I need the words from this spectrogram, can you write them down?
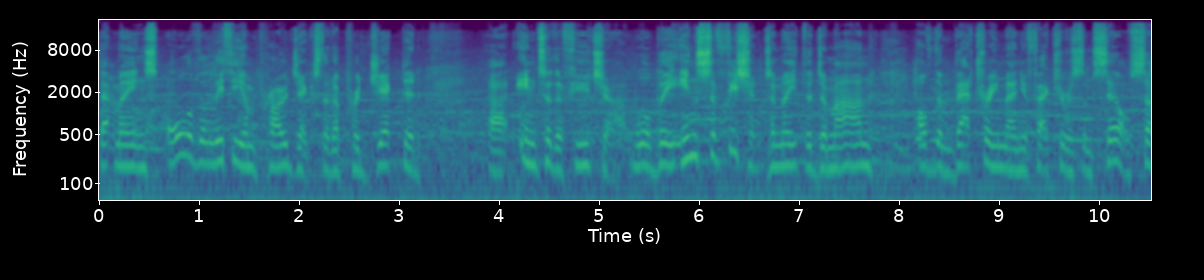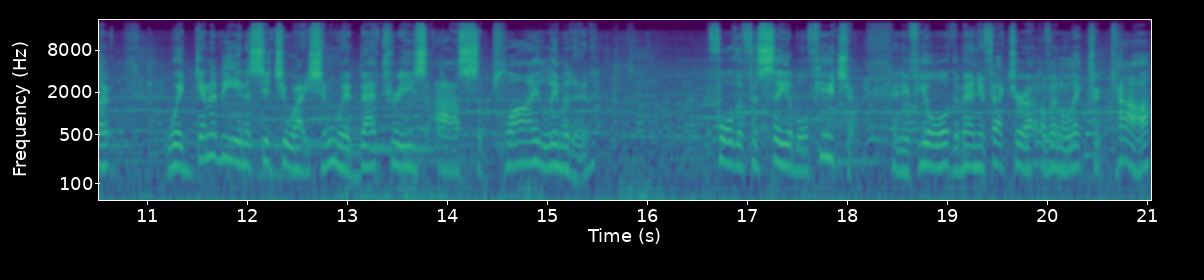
That means all of the lithium projects that are projected uh, into the future will be insufficient to meet the demand of the battery manufacturers themselves. So we're going to be in a situation where batteries are supply limited for the foreseeable future. And if you're the manufacturer of an electric car,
